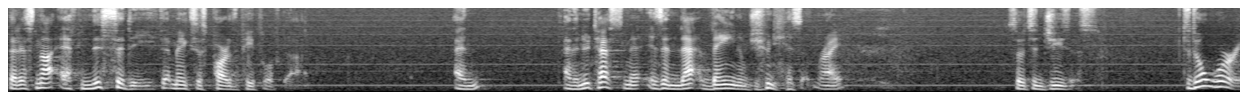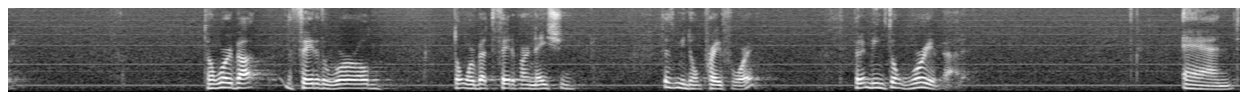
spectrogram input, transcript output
that it's not ethnicity that makes us part of the people of God. And, and the New Testament is in that vein of Judaism, right? So it's in Jesus. So don't worry. Don't worry about the fate of the world. Don't worry about the fate of our nation. Doesn't mean don't pray for it, but it means don't worry about it. And,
